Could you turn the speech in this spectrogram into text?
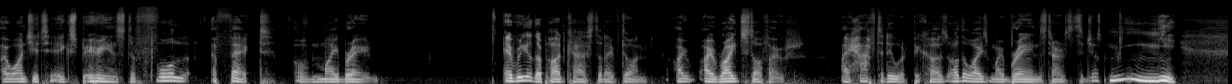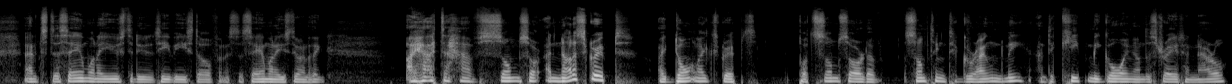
I want you to experience the full effect of my brain. Every other podcast that I've done, I, I write stuff out. I have to do it because otherwise my brain starts to just and it's the same when I used to do the TV stuff and it's the same when I used to do anything. I had to have some sort and not a script. I don't like scripts, but some sort of something to ground me and to keep me going on the straight and narrow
